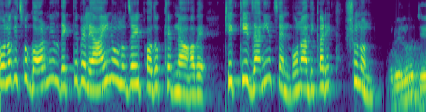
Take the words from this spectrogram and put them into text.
কোনো কিছু গরমিল দেখতে পেলে আইন অনুযায়ী পদক্ষেপ নেওয়া হবে। ঠিক কি জানিয়েছেন বন আধিকারিক? শুনুন। এলো যে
